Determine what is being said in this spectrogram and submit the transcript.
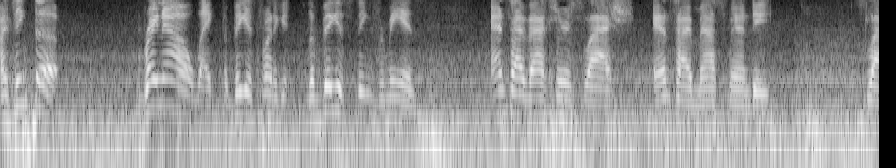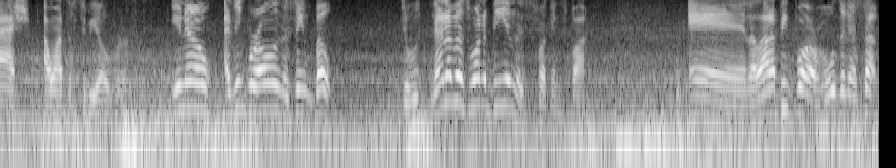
I think the right now, like the biggest fun, the biggest thing for me is anti-vaxxer slash anti-mask mandate slash I want this to be over. You know, I think we're all in the same boat. Do we, none of us want to be in this fucking spot, and a lot of people are holding us up.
